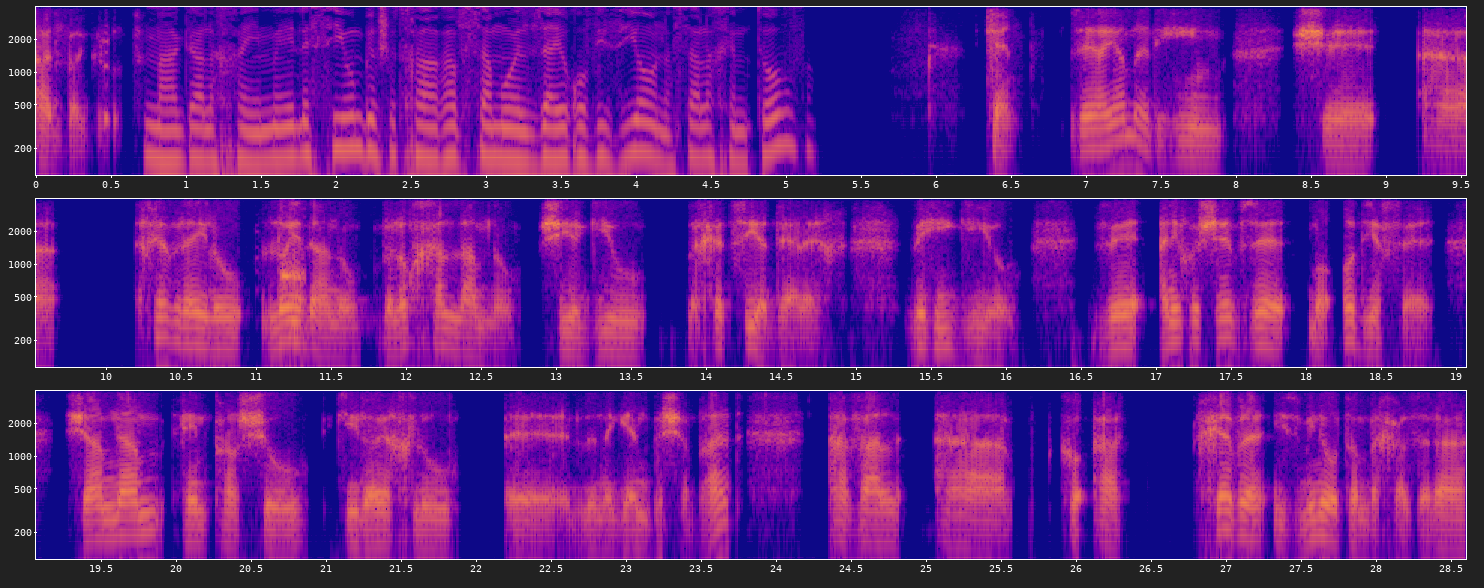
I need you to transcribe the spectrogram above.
עד בגרות. מעגל החיים. אה, לסיום, ברשותך, הרב סמואל, זה האירוויזיון עשה לכם טוב? כן, זה היה מדהים שהחבר'ה האלו לא ידענו ולא חלמנו שיגיעו לחצי הדרך, והגיעו. ואני חושב זה מאוד יפה, שאמנם הם פרשו כי לא יכלו אה, לנגן בשבת, אבל החבר'ה הזמינו אותם בחזרה,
